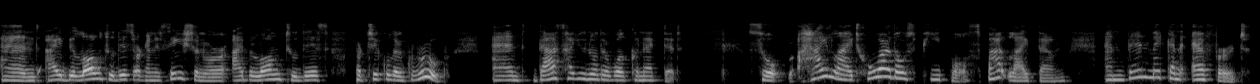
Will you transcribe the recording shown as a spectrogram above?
and I belong to this organization or I belong to this particular group. And that's how you know they're well connected. So, highlight who are those people, spotlight them, and then make an effort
